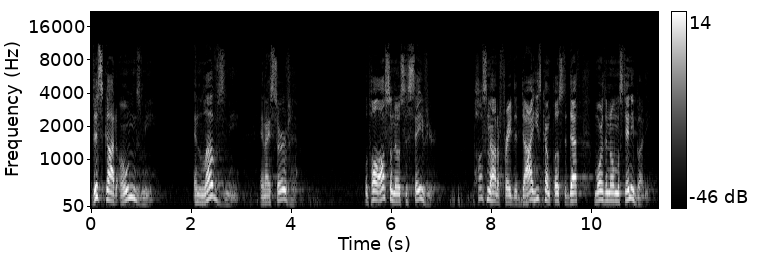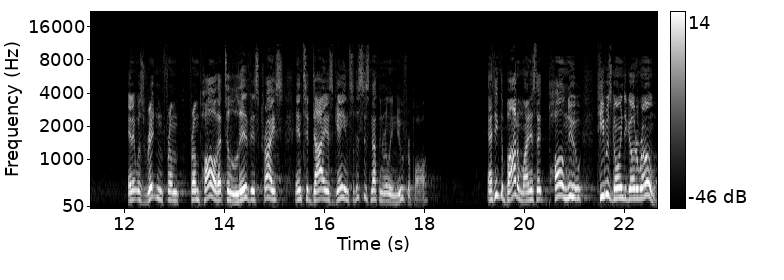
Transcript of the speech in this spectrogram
This God owns me and loves me, and I serve him. Well, Paul also knows his Savior. Paul's not afraid to die. He's come close to death more than almost anybody. And it was written from, from Paul that to live is Christ and to die is gain. So this is nothing really new for Paul. And I think the bottom line is that Paul knew he was going to go to Rome.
